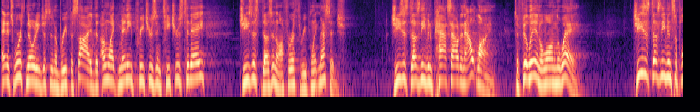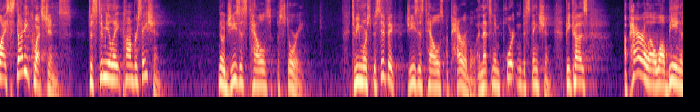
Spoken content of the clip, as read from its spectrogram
And it's worth noting, just in a brief aside, that unlike many preachers and teachers today, Jesus doesn't offer a three point message. Jesus doesn't even pass out an outline to fill in along the way. Jesus doesn't even supply study questions to stimulate conversation. No, Jesus tells a story. To be more specific, Jesus tells a parable, and that's an important distinction because a parallel while being a,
